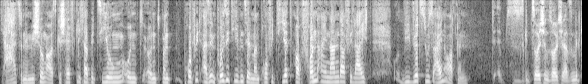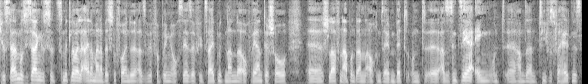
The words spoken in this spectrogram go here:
ja, so eine Mischung aus geschäftlicher Beziehung und, und man profitiert, also im positiven Sinn, man profitiert auch voneinander vielleicht. Wie würdest du es einordnen? Es gibt solche und solche. Also mit Kristall muss ich sagen, das ist jetzt mittlerweile einer meiner besten Freunde. Also wir verbringen auch sehr, sehr viel Zeit miteinander, auch während der Show, äh, schlafen ab und an auch im selben Bett und äh, also sind sehr eng und äh, haben da ein tiefes Verhältnis.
